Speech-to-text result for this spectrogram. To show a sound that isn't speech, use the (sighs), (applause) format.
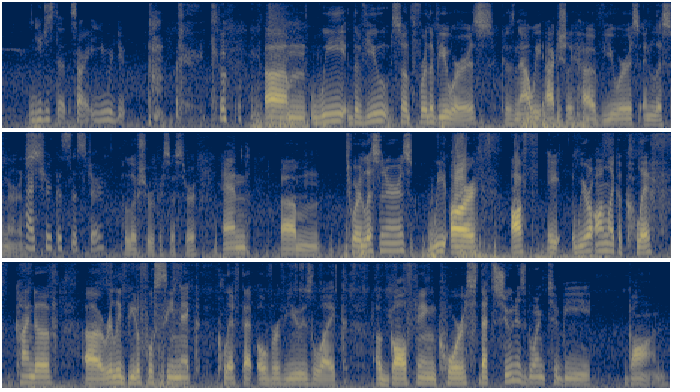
you just did. Sorry, you were do. (laughs) um, we the view. So for the viewers, because now we actually have viewers and listeners. Hi, Shrika's sister. Hello, Sharika sister. And um, to our listeners, we are off a we are on like a cliff, kind of uh, really beautiful scenic cliff that overviews like a golfing course that soon is going to be gone.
